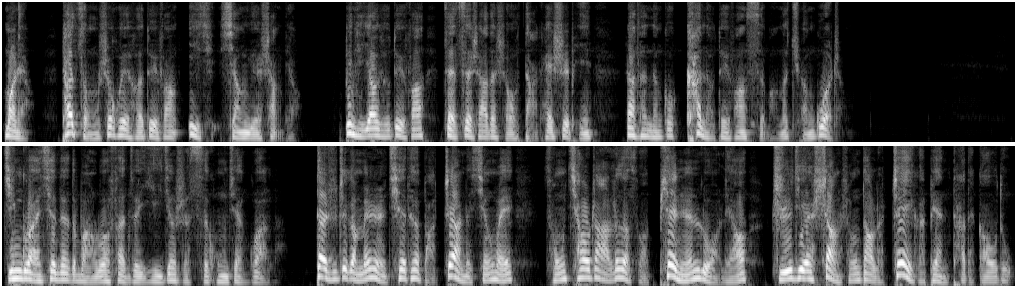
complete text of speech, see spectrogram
末了，他总是会和对方一起相约上吊，并且要求对方在自杀的时候打开视频。让他能够看到对方死亡的全过程。尽管现在的网络犯罪已经是司空见惯了，但是这个梅尔切特把这样的行为从敲诈勒索、骗人裸聊，直接上升到了这个变态的高度，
